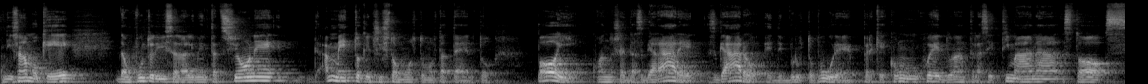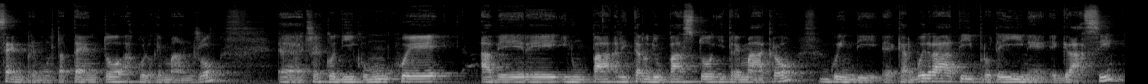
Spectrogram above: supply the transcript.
diciamo che da un punto di vista dell'alimentazione ammetto che ci sto molto molto attento. Poi quando c'è da sgarare, sgaro ed è brutto pure, perché comunque durante la settimana sto sempre molto attento a quello che mangio. Eh, cerco di comunque avere pa- all'interno di un pasto i tre macro, mm. quindi eh, carboidrati, proteine e grassi.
